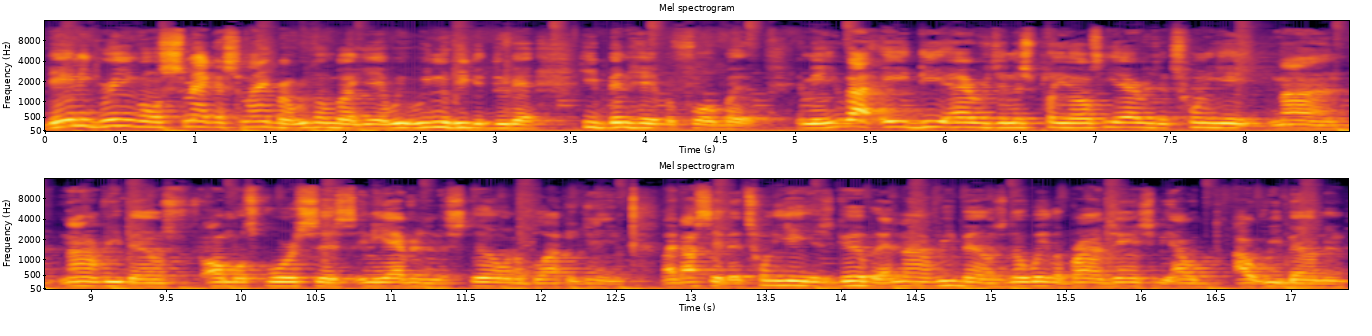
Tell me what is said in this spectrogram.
Danny Green gonna smack a sniper, we're gonna be like, yeah, we, we knew he could do that. He been here before, but I mean, you got AD averaging this playoffs. He averaging 28, 9, 9 rebounds, almost 4 assists, and he averaging a steal and a block a game. Like I said, that 28 is good, but that 9 rebounds, no way LeBron James should be out, out rebounding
